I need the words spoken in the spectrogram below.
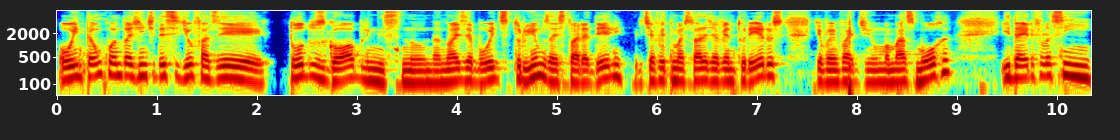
Ou então, quando a gente decidiu fazer todos os goblins no, na Noise Boa e destruímos a história dele. Ele tinha feito uma história de aventureiros que vão invadir uma masmorra. E daí ele falou assim:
